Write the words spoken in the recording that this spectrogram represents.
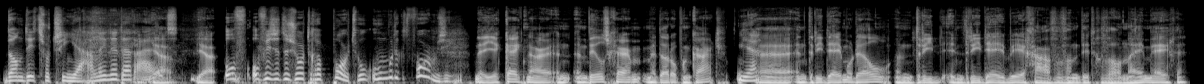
dan dit soort signalen inderdaad uit? ja. Of, of is het een soort rapport? Hoe, hoe moet ik het voor me zien? Nee, je kijkt naar een, een beeldscherm met daarop een kaart. Ja. Eh, een 3D-model. Een, 3, een 3D-weergave van in dit geval Nijmegen.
